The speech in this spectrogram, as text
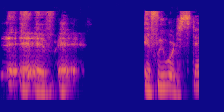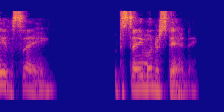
if, if if we were to stay the same, with the same understanding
